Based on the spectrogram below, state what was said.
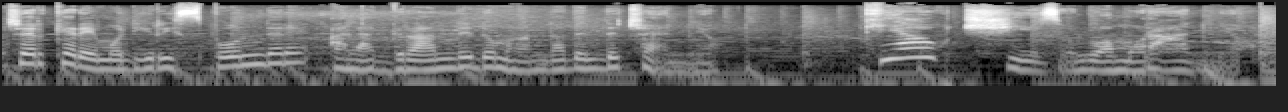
cercheremo di rispondere alla grande domanda del decennio. Chi ha ucciso l'uomo ragno?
